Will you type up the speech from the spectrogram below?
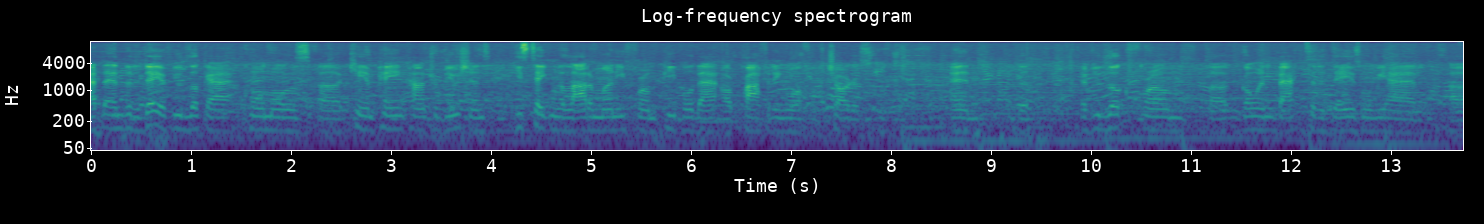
at the end of the day, if you look at Cuomo's uh, campaign contributions, he's taking a lot of money from people that are profiting off of charter schools. And the, if you look from uh, going back to the days when we had uh,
